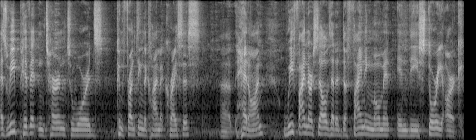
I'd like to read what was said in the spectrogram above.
as we pivot and turn towards confronting the climate crisis uh, head on, we find ourselves at a defining moment in the story arc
